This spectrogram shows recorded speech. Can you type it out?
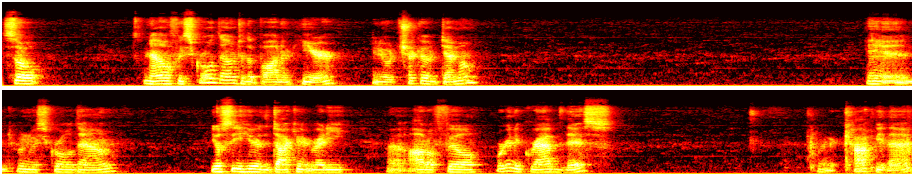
So now if we scroll down to the bottom here, you know, check out demo. And when we scroll down, you'll see here the document ready uh, autofill. We're going to grab this. We're going to copy that.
